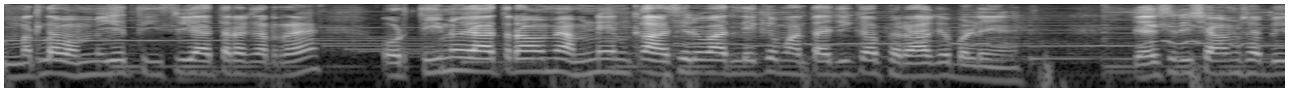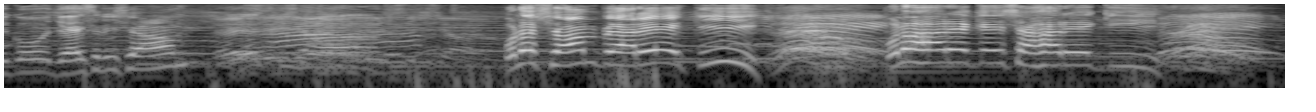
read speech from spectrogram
मतलब हम ये तीसरी यात्रा कर रहे हैं और तीनों यात्राओं में हमने इनका आशीर्वाद लेके माता जी का फिर आगे बढ़े हैं। जय श्री श्याम सभी को, जय श्री श्याम। बोलो श्याम प्यारे की, बोलो हरे के सहारे की।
